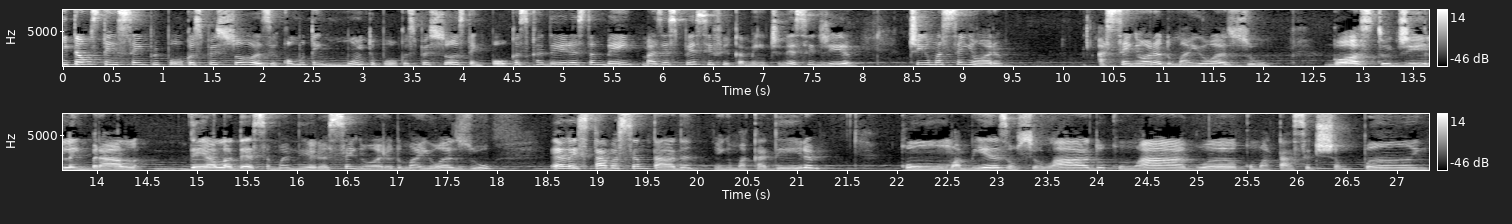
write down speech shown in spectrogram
Então tem sempre poucas pessoas, e como tem muito poucas pessoas, tem poucas cadeiras também, mas especificamente nesse dia tinha uma senhora, a senhora do maiô azul. Gosto de lembrar dela dessa maneira, a senhora do maiô azul. Ela estava sentada em uma cadeira com uma mesa ao seu lado, com água, com uma taça de champanhe,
